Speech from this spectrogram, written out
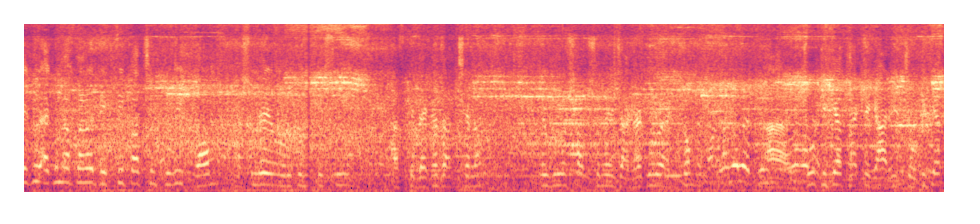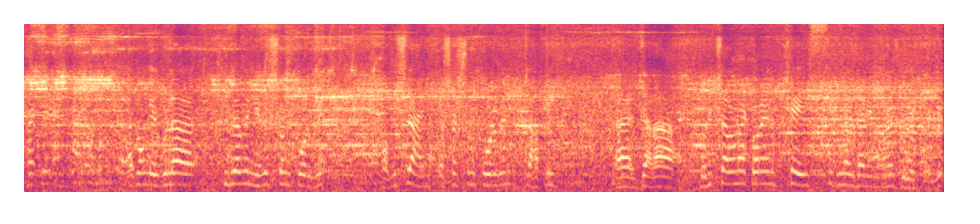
এগুলো এখন আপনারা দেখতেই পাচ্ছেন খুবই কম। আসলে ওরকম কিছু আজকে দেখা যাচ্ছে না। এগুলো সবসময় জায়গাগুলো একদম চটিকা থাকে, গাড়ির চটিকা থাকে এবং এগুলা কীভাবে নিরসন করবে, অবশ্যই আইন প্রশাসন করবেন ট্রাফিক যারা পরিচালনা করেন সেই সিগন্যালদারি মানুষগুলো করবে।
